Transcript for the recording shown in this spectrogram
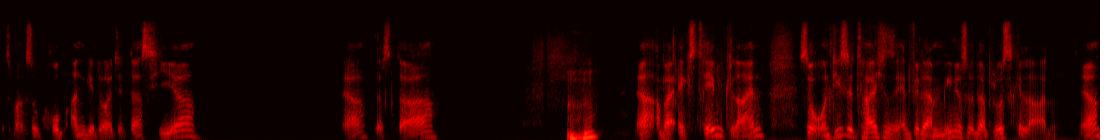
jetzt mal so grob angedeutet, das hier. Ja, das da. Mhm ja, aber extrem klein. So, und diese Teilchen sind entweder minus oder plus geladen. Ja,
